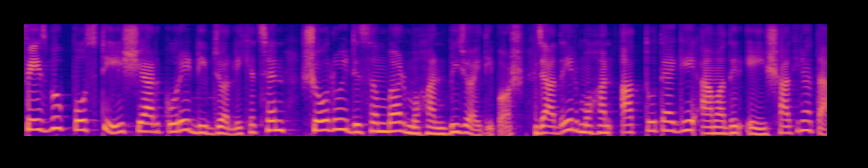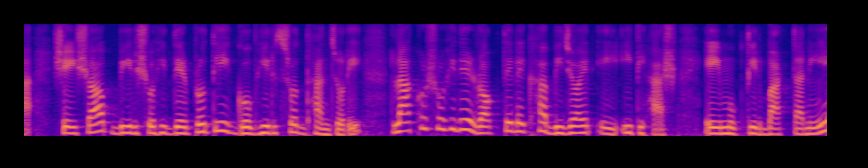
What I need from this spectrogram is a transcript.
ফেসবুক পোস্টটি শেয়ার করে ডিপজল লিখেছেন, ষোলোই ডিসেম্বর মহান বিজয় দিবস। যাদের মহান আত্মত্যাগে আমাদের এই স্বাধীনতা, সেই সব বীর শহীদদের প্রতি গভীর শ্রদ্ধাঞ্জলি। লাখো শহীদের রক্তে লেখা বিজয়ের এই ইতিহাস। এই মুক্তির বার্তা নিয়ে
